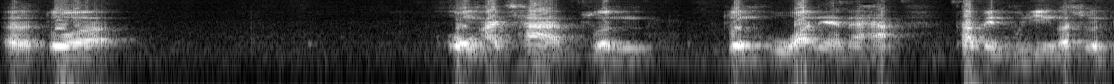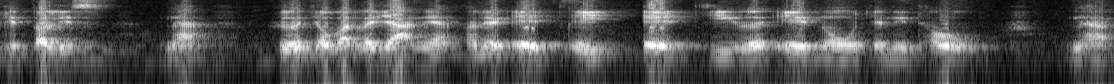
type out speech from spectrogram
เอ่อตัว องคชาตส่วนส่วนหัวเนี่ยนะฮะถ้าเป็นผู้หญิงก็ส่วน clitoris นะฮะคือจะวัดระยะเนี่ยเขาเรียก A A A G หรือ ano genital นะฮะ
